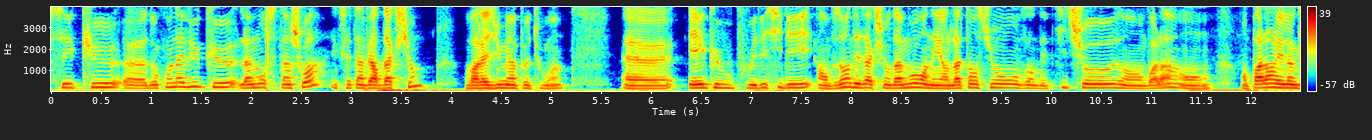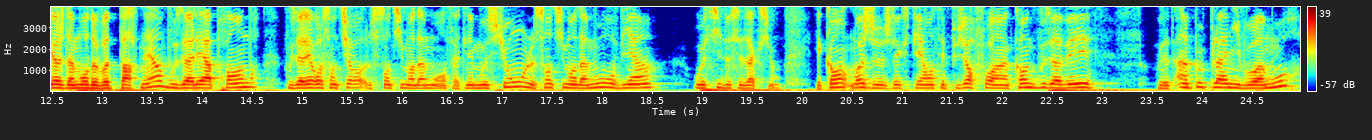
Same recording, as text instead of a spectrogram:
c'est que euh, donc on a vu que l'amour c'est un choix et que c'est un verbe d'action. On va résumer un peu tout. Hein. Euh, et que vous pouvez décider en faisant des actions d'amour, en ayant de l'attention, en faisant des petites choses, en voilà, en, parlant les langages d'amour de votre partenaire, vous allez apprendre, vous allez ressentir le sentiment d'amour. En fait, l'émotion, le sentiment d'amour vient aussi de ces actions. Et quand, moi, je, je l'ai expérimenté plusieurs fois. Hein, quand vous avez, vous êtes un peu plat niveau amour,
